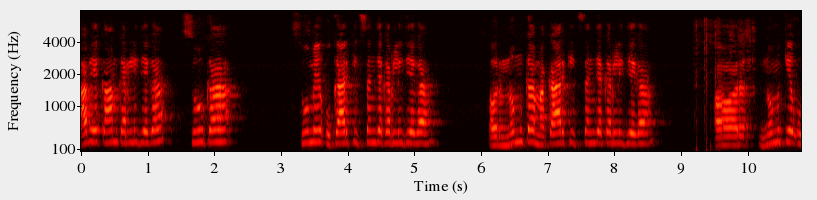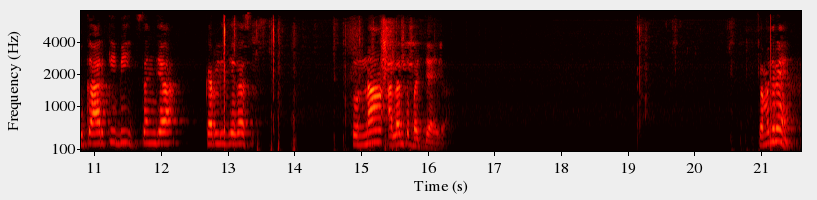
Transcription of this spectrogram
अब एक काम कर लीजिएगा, सु का, सु में उकार की संजय कर लीजिएगा, और नुम का मकार की संजय कर लीजिएगा, और नुम के उकार की भी संज्ञा कर लीजिएगा तो ना अलंत बच जाएगा। समझ रहे हैं?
